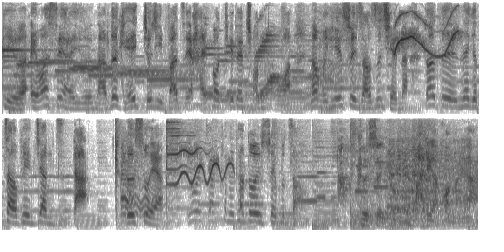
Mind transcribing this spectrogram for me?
对啊，哎，我细汉时阵哪都给酒井法子的海报贴在床头啊，然后每天睡着之前呢，都对那个照片这样子打瞌睡啊，因为这样看着他都会睡不着。打瞌睡哦，啊，你甲看卖啊？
